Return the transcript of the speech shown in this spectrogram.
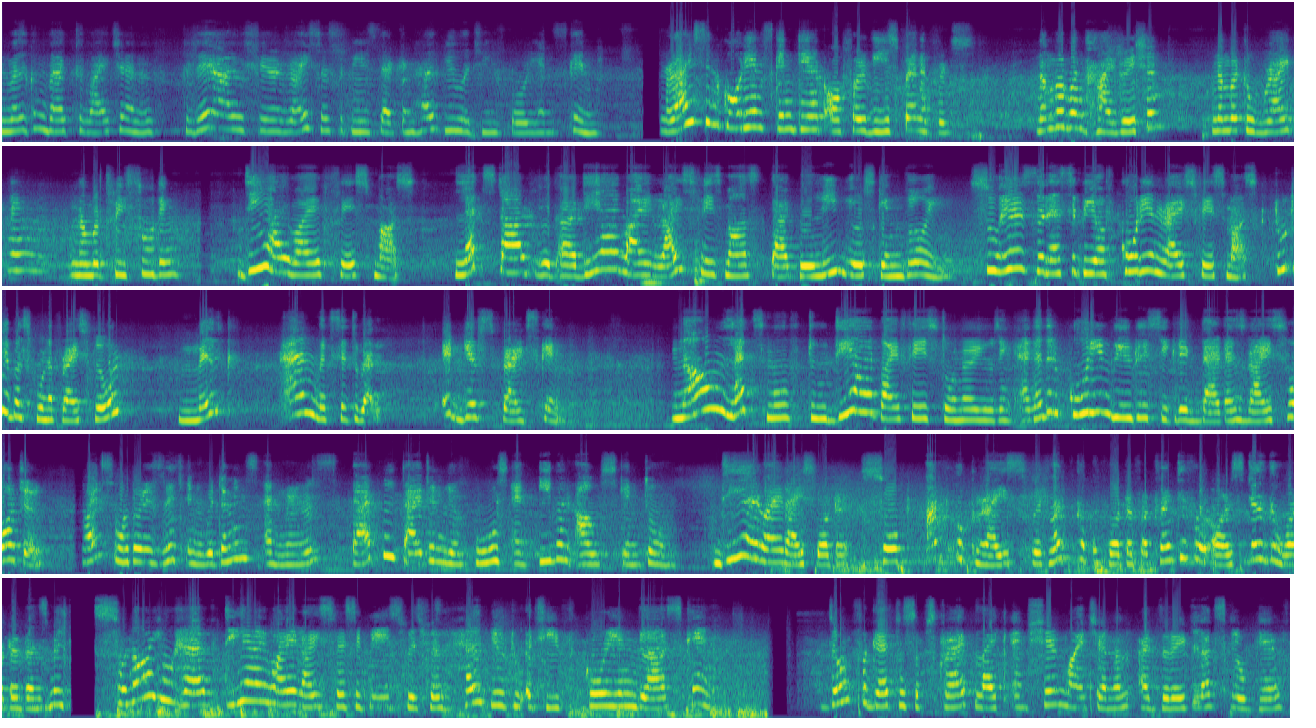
welcome back to my channel. Today I will share rice recipes that can help you achieve Korean skin. Rice and Korean skincare offer these benefits. Number 1 hydration, number 2 brightening, number 3 soothing. DIY face mask. Let's start with a DIY rice face mask that will leave your skin glowing. So here's the recipe of Korean rice face mask. 2 tablespoons of rice flour, milk and mix it well. It gives bright skin. Now let's move to DIY face toner using another Korean beauty secret that is rice water. Rice water is rich in vitamins and minerals that will tighten your pores and even out skin tone. DIY rice water. Soak uncooked rice with 1 cup of water for 24 hours till the water turns milky. So now you have DIY rice recipes which will help you to achieve Korean glass skin. Don't forget to subscribe, like and share my channel at the rate Lux Care.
